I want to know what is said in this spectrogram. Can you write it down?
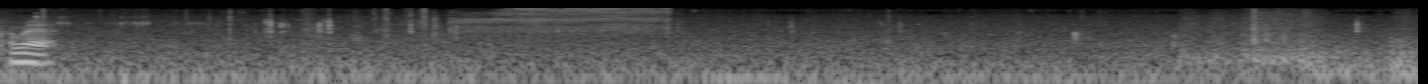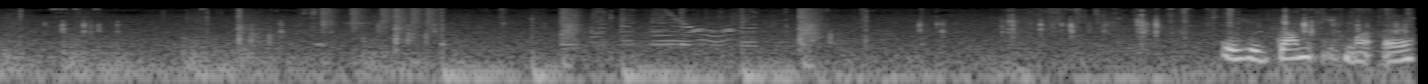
Come here. There's a dance matter.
